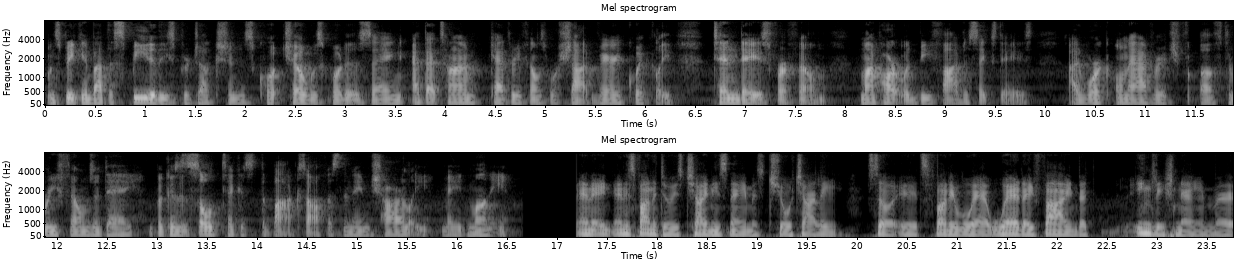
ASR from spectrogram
When speaking about the speed of these productions, quote, Cho was quoted as saying, At that time, Cat 3 films were shot very quickly, 10 days for a film. My part would be five to six days. I'd work on average of three films a day. Because it sold tickets at the box office, the name Charlie made money. and and it's funny too. His Chinese name is Cho Charlie, so it's funny where where they find that English name uh,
